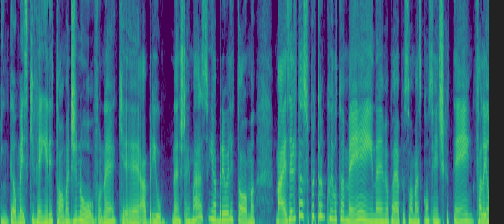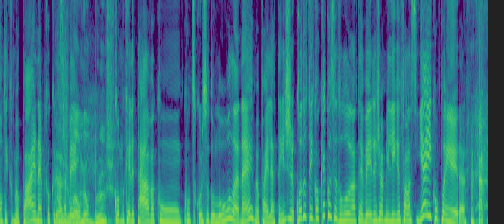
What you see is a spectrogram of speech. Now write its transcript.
Então, mês que vem ele toma de novo, né? Que é abril, né? A gente tá em março, em abril ele toma. Mas ele tá super tranquilo também, né? Meu pai é a pessoa mais consciente que tem. Falei ontem com meu pai, né? Porque eu queria Ah, saber João, meu bruxo. como que ele tava com, com o discurso do Lula, né? Meu pai, ele atende. Quando tem qualquer coisa do Lula na TV, ele já me liga e fala assim: e aí, companheira?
